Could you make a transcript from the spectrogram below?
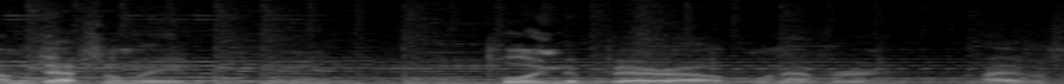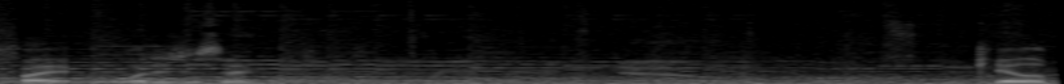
I'm definitely pulling the bear out whenever I have a fight. What did you say? Caleb.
